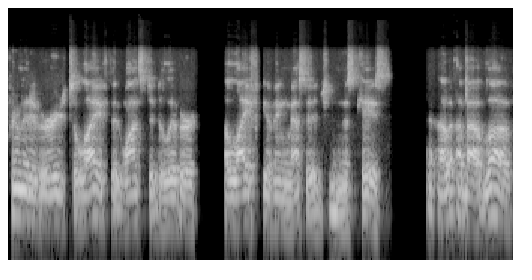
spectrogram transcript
primitive urge to life that wants to deliver a life giving message, in this case, uh, about love.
